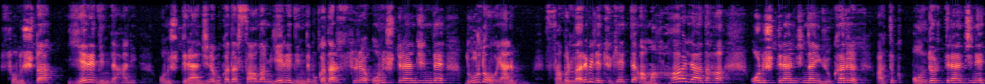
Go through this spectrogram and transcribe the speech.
sonuçta yer edindi. Hani 13 direncine bu kadar sağlam yer edindi bu kadar süre 13 direncinde durdu. O yani sabırları bile tüketti ama hala daha 13 direncinden yukarı artık 14 direncini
